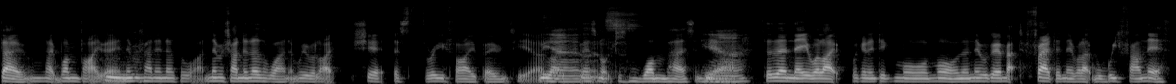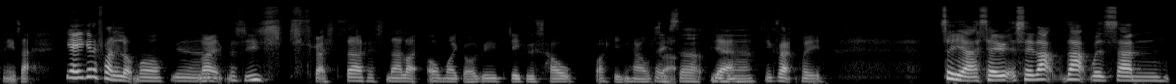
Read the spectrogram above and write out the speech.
bone, like one bone, and then we Mm. found another one, and then we found another one, and we were like, shit, there's three thigh bones here. Yeah, like there's not just one person here. Yeah. So then they were like, we're gonna dig more and more. And then they were going back to Fred and they were like, Well, we found this and he's like, Yeah, you're gonna find a lot more. Yeah. Like you just scratch the surface and they're like, Oh my god, we need to dig this whole fucking house up. place up. Yeah, Yeah. exactly. So yeah, so so that that was um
